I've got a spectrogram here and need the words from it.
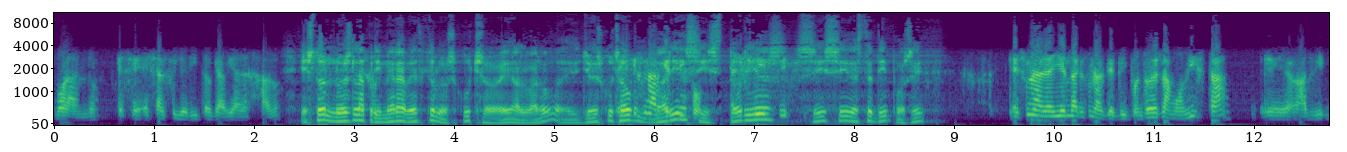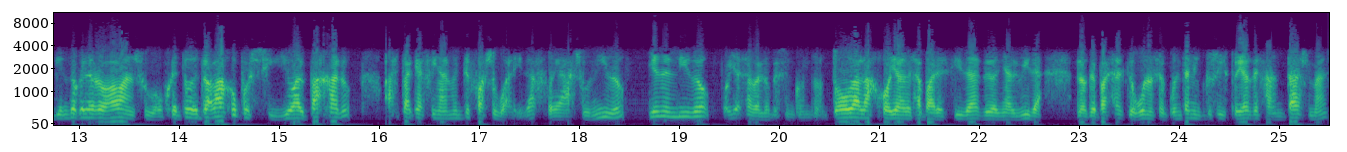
volando, ese, ese alfilerito que había dejado. Esto no es la primera vez que lo escucho, ¿eh, Álvaro? Eh, yo he escuchado varias historias, sí, sí, de este tipo, sí. Es una leyenda que es un arquetipo. Entonces la modista eh, viendo que le robaban su objeto de trabajo, pues siguió al pájaro hasta que finalmente fue a su guarida, fue a su nido, y en el nido, pues ya sabes lo que se encontró, todas las joyas desaparecidas de Doña Elvira. Lo que pasa es que, bueno, se cuentan incluso historias de fantasmas,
